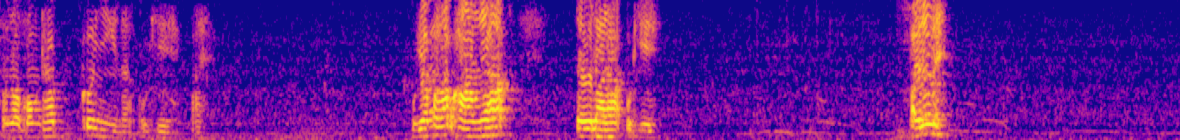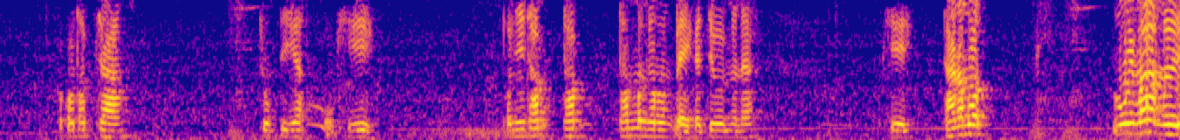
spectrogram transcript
สำหรับกองทัพก็ยิงนะโอเคไปผมยังมารับคางเลยฮะได้เวลาละโอเค ไปเลยแล้วก็ทับจางจบดีฮะโอเค ตอนนี้ทับทับทับมันกำลังแตกกระเจิงกันนะโอเคทานทั้งหมดลุยมากเลย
